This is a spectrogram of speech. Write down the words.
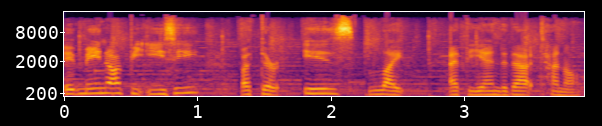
It may not be easy, but there is light at the end of that tunnel.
